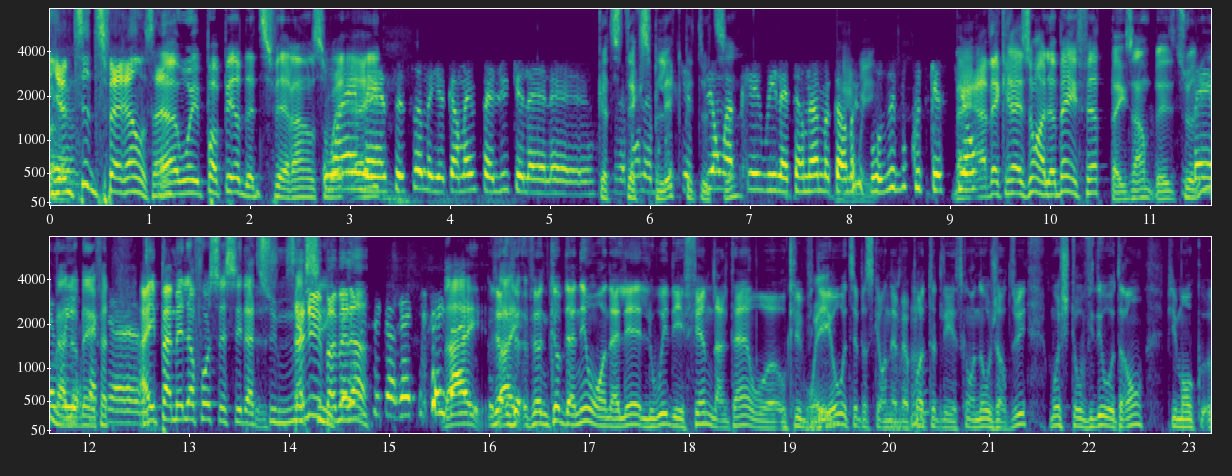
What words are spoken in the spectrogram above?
Il y a, une petite différence, hein? Ah oui, pas pire de différence. Ouais, Ouais, mais Hey, c'est ça, mais il a quand même fallu que le. le- Que tu t'expliques, de tout ça. Après, oui, l'infirmière m'a quand Ben même oui. posé beaucoup de questions. Ben, avec raison, elle a bien fait, par exemple. Tu ris, Ben mais elle a oui, bien fait que- Hey, Pamela, faut cesser là-dessus. Salut, Merci. Pamela. Oui, c'est correct. Bye. Il y a- Bye. il y a une couple d'années où on allait louer des films dans le temps au, au club Oui. Mm-hmm. vidéo, tu sais, parce qu'on n'avait pas toutes les, ce qu'on a aujourd'hui. Moi, je suis au Vidéotron, puis mon, cou-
